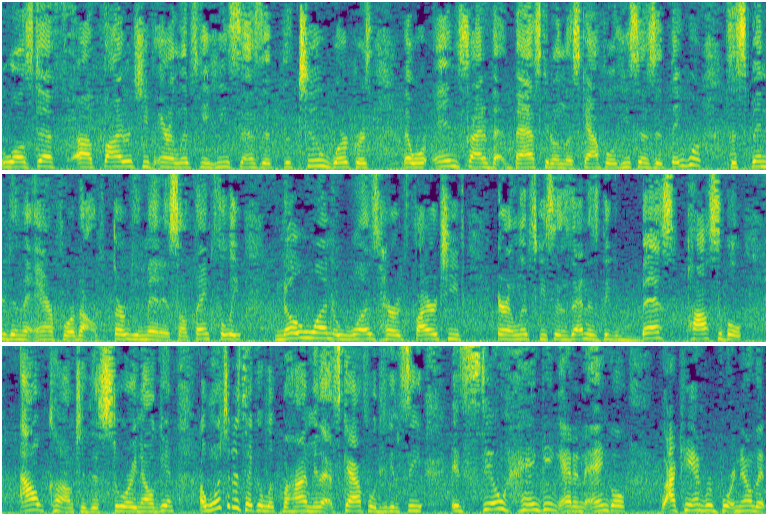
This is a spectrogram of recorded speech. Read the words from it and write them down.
Well, Steph, uh, Fire Chief Aaron Lipski, he says that the two workers that were inside of that basket on the scaffold, he says that they were suspended in the air for about 30 minutes. So thankfully, no one was hurt. Fire Chief Aaron Lipski says that is the best possible outcome to this story. Now, again, I want you to take a look behind me. That scaffold, you can see it's still hanging at an angle. I can report now that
